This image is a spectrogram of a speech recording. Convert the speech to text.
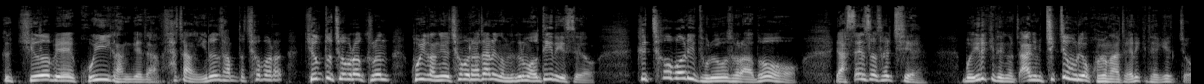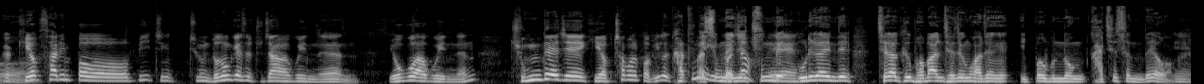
그 기업의 고위 관계자, 사장 이런 사람도 처벌하 기업도 처벌하고 그런 고위 관계자 처벌하자는 겁니다. 그러면 어떻게 돼 있어요? 그 처벌이 두려워서라도 야 센서 설치해. 뭐 이렇게 된 거죠. 아니면 직접 우리가 고용하자 이렇게 되겠죠. 그러니까 기업 살인법이 지금 노동계에서 주장하고 있는 요구하고 있는 중대재해 기업 처벌법 이거 같은 맞습니다. 얘기인 이제 거죠? 중대 예. 우리가 이제 제가 그 법안 제정 과정에 입법 운동 같이 했었는데요. 예.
